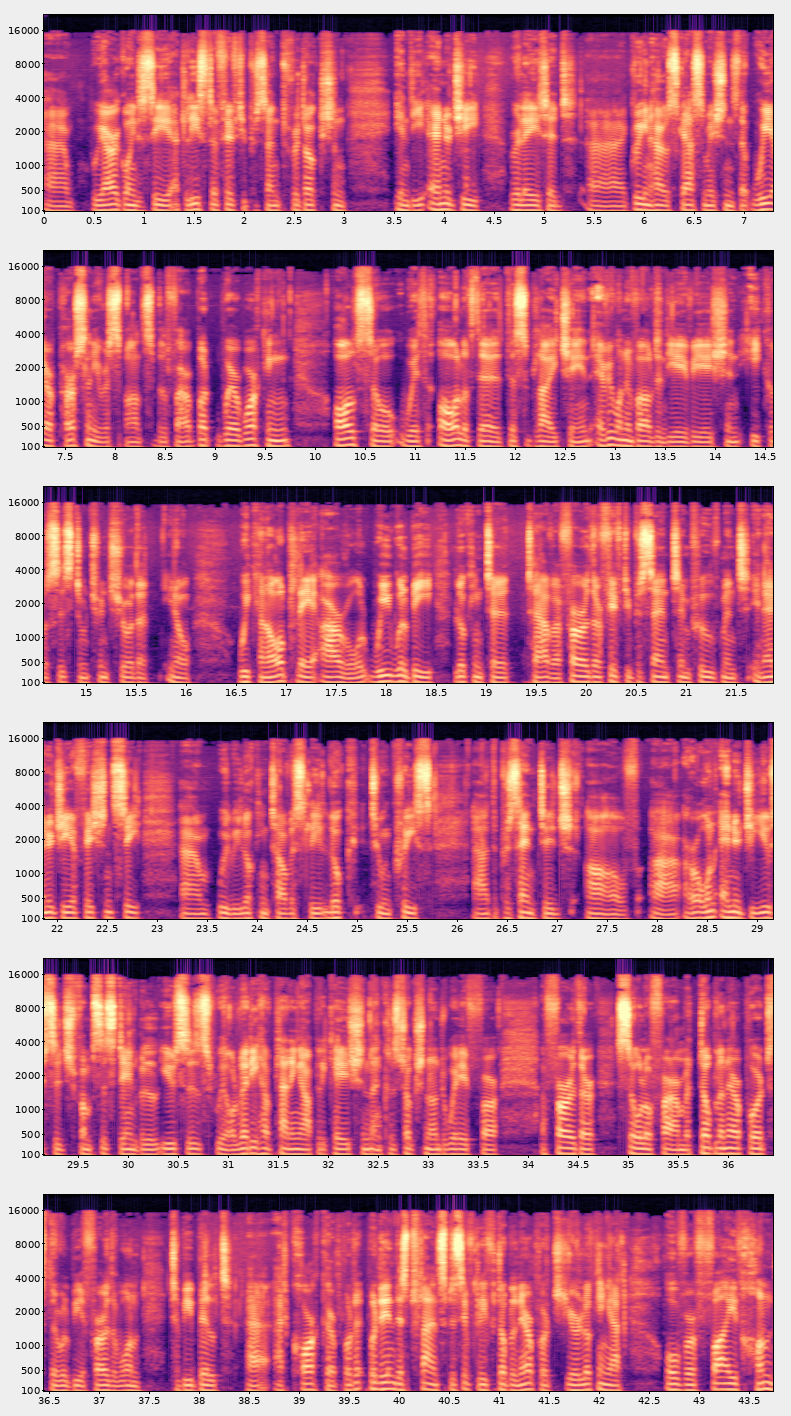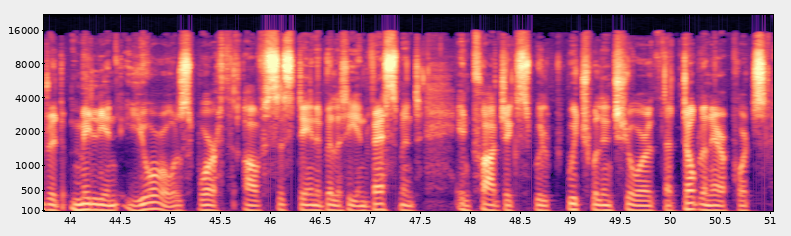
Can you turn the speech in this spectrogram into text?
Uh, we are going to see at least a 50% reduction in the energy related uh, greenhouse gas emissions that we are personally responsible for, but we're working also with all of the, the supply chain, everyone involved in the aviation ecosystem to ensure that, you know, we can all play our role. We will be looking to, to have a further 50% improvement in energy efficiency. Um, we'll be looking to obviously look to increase uh, the percentage of uh, our own energy usage from sustainable uses. We already have planning application and construction underway for a further solar farm at Dublin Airport. There will be a further one to be built uh, at Cork Airport. But in this plan specifically for Dublin Airport, you're looking at over 500 million euros worth of sustainability investment in projects which will ensure that Dublin Airport's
